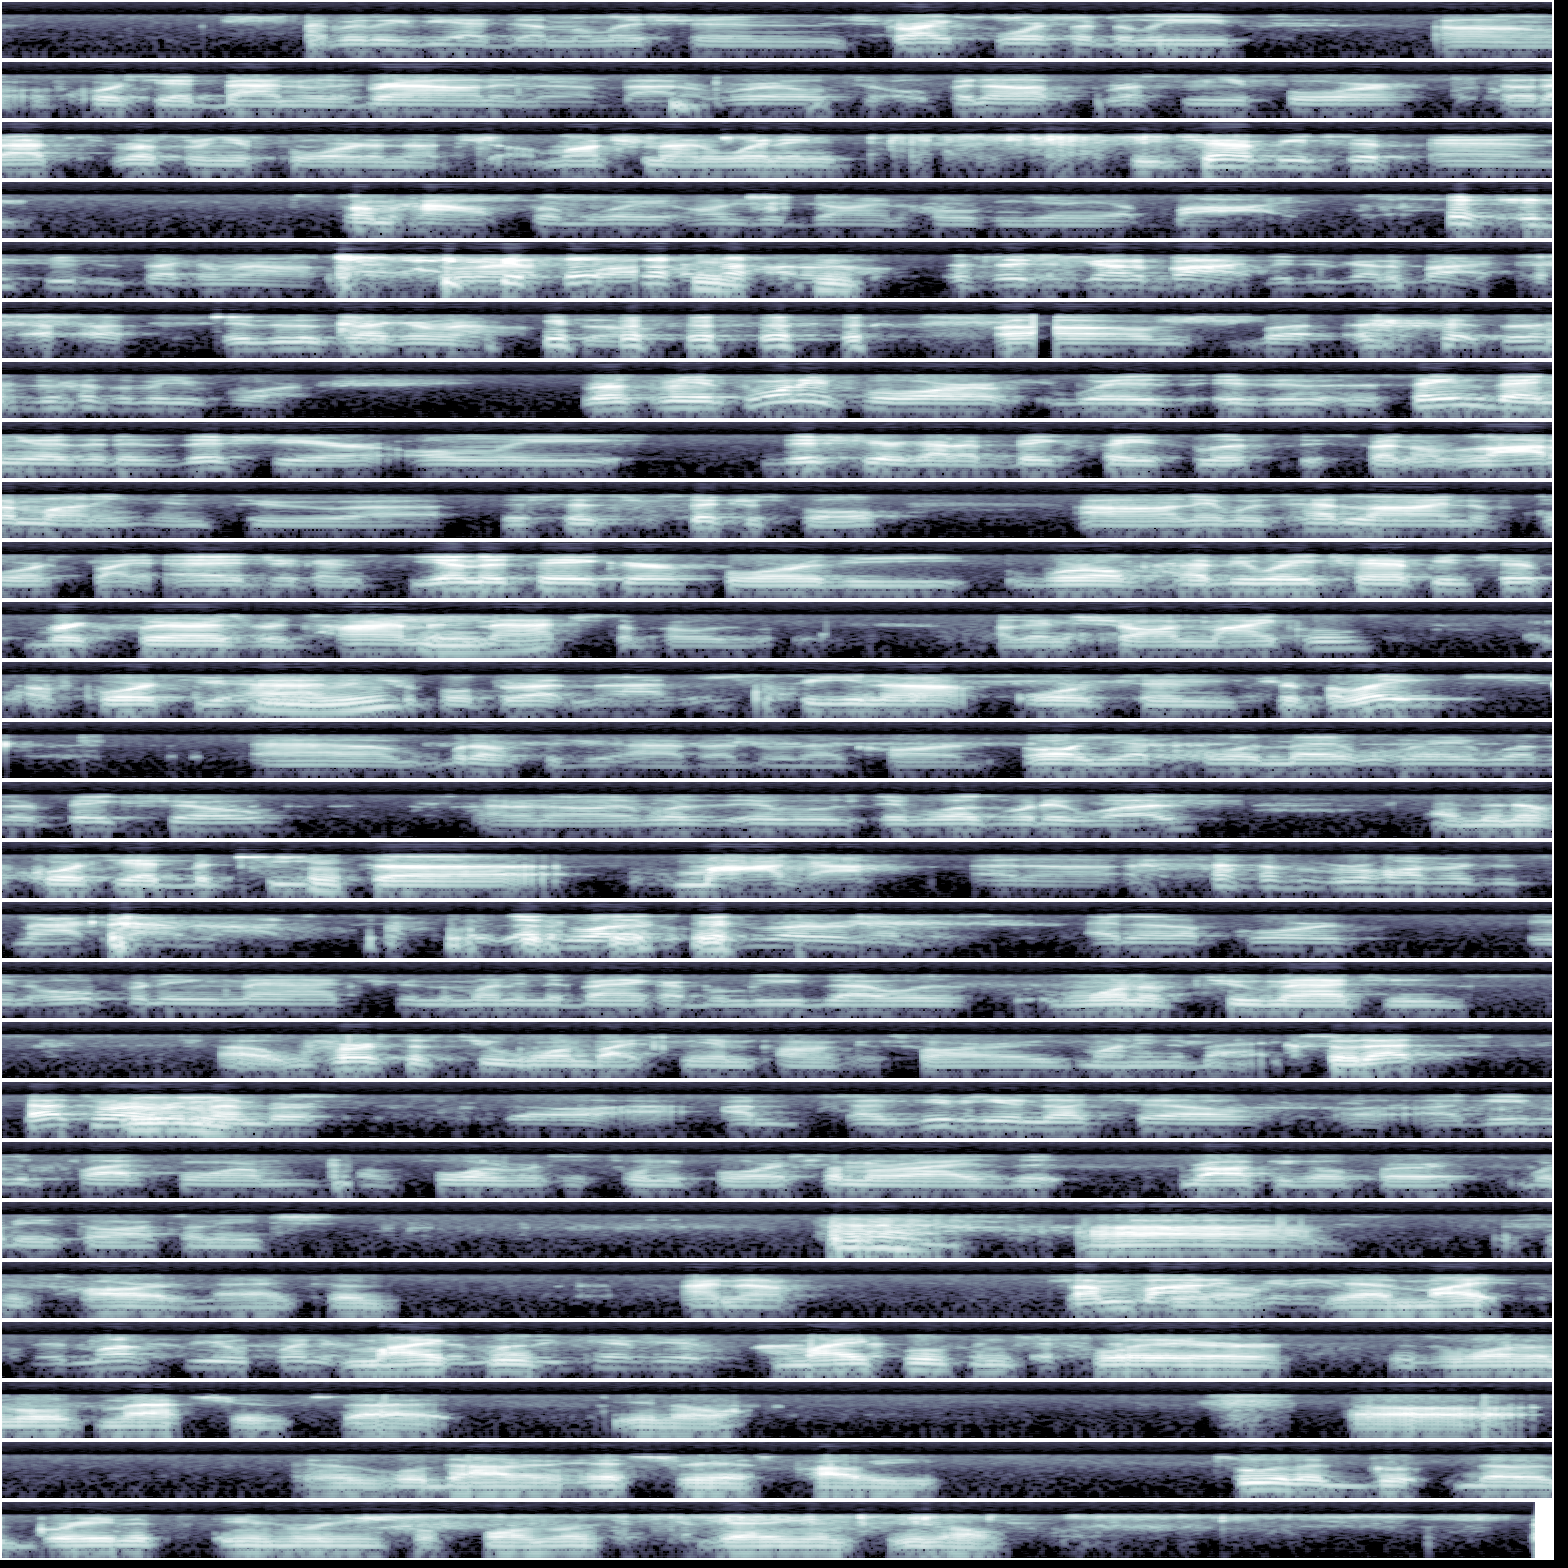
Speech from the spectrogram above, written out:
I believe he had Demolition Strike Force, I believe. Um, of course, he had Bad News Brown in the Battle Royal to open up WrestleMania 4. So that's WrestleMania 4 in a nutshell. Macho Man winning the championship and somehow, some way, Andre Giant Hogan getting a bye into the second round. Don't ask why. I don't know. They just got a buy. They just got a buy into the second round. So um, but so that's WrestleMania 4. WrestleMania 24 was is in the same venue as it is this year, only this year got a big facelift. They spent a lot of money into uh, the Citrus Bowl. Uh, and it was headlined, of course, by Edge against The Undertaker for the World Heavyweight Championship, Ric Flair's retirement Mhm. match, supposedly, against Shawn Michaels. Of course, you had Mhm. the triple threat match, Cena, Orton, Triple H. Um, what else did you have under that card? Oh, you had Floyd May- Mayweather, Big Show. I don't know. It was it was it was what it was. And then of course you had Batista, Maga, and uh, Raw versus SmackDown match. That's what I, that's what I remember. And then of course an opening match in the Money in the Bank. I believe that was one of two matches. Uh, first of two won by CM Punk as far as Money in the Bank. So that's that's what I Mhm. remember. So I, I'm I'm giving you a nutshell. Uh, I gave you the platform of four versus 24. Summarized it. Ralphie, go first. What are your thoughts on each? uh, this is hard, man. Because I know. Somebody's you know, yeah, Mike, There must be a winner. Michael- There must- can't be a. Michaels and Flair is one of those matches that you know uh it'll go down in history as probably two of the the greatest in ring performers getting in you know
